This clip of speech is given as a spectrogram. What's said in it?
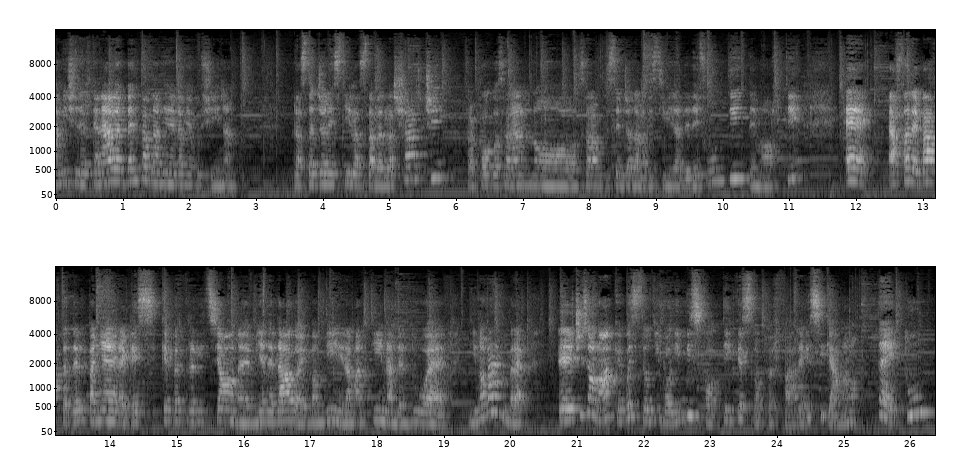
amici del canale, bentornati nella mia cucina. La stagione estiva sta per lasciarci, tra poco saranno, sarà festeggiata la festività dei defunti, dei morti. E a fare parte del paniere che, che per tradizione viene dato ai bambini la mattina del 2 di novembre eh, ci sono anche questo tipo di biscotti che sto per fare che si chiamano te tu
